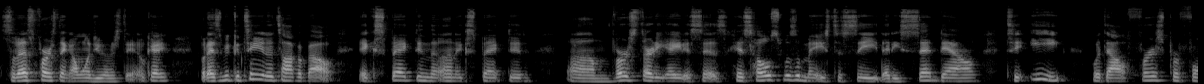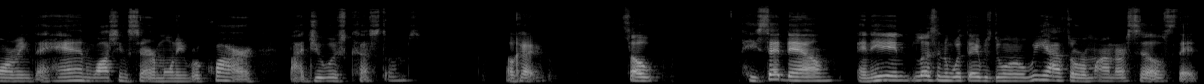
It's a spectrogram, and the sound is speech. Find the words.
so that's first thing I want you to understand, okay? But as we continue to talk about expecting the unexpected, um, verse 38 it says, His host was amazed to see that he sat down to eat without first performing the hand washing ceremony required by Jewish customs. Okay, so he sat down and he didn't listen to what they was doing. We have to remind ourselves that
